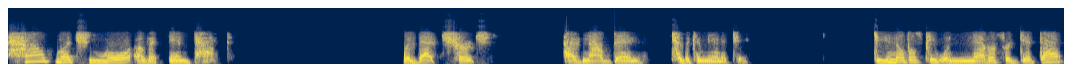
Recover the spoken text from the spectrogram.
how much more of an impact would that church have now been to the community? Do you know those people would never forget that?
